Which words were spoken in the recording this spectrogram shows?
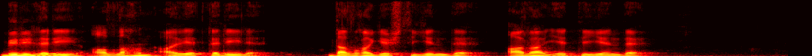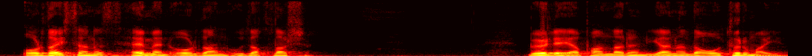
Birileri Allah'ın ayetleriyle dalga geçtiğinde, alay ettiğinde oradaysanız hemen oradan uzaklaşın. Böyle yapanların yanında oturmayın.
